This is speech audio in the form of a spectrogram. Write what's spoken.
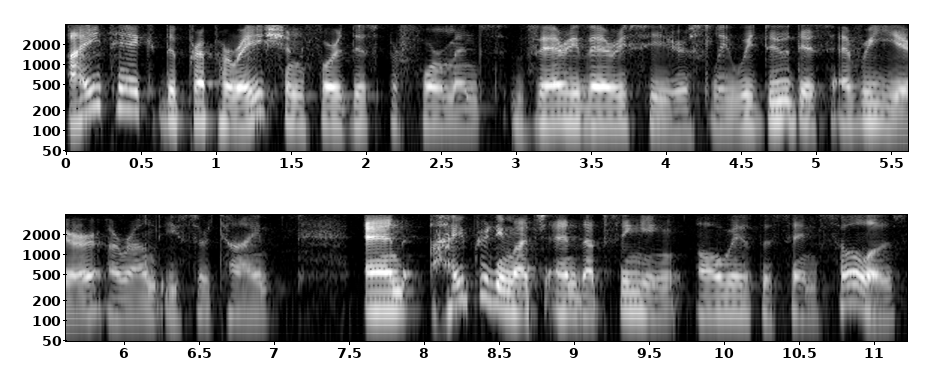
I take the preparation for this performance very, very seriously. We do this every year around Easter time. And I pretty much end up singing always the same solos.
